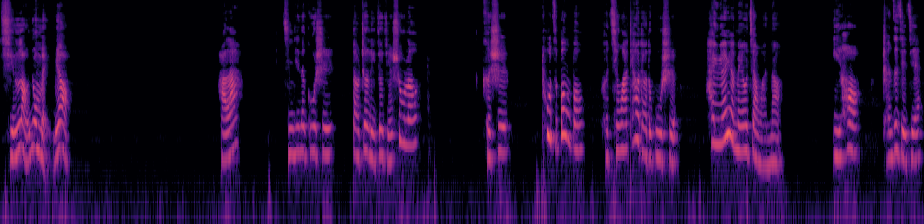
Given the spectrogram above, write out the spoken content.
晴朗又美妙。好啦，今天的故事到这里就结束喽。可是，兔子蹦蹦和青蛙跳跳的故事还远远没有讲完呢。以后，橙子姐姐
